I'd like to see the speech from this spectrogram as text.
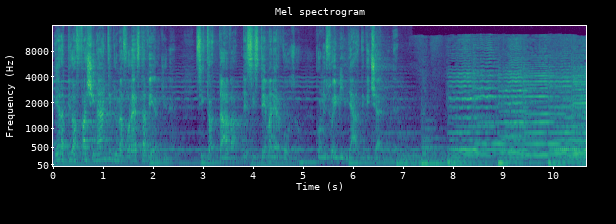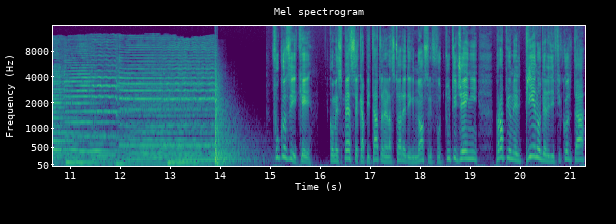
era più affascinante di una foresta vergine. Si trattava del sistema nervoso, con i suoi miliardi di cellule. Fu così che, come spesso è capitato nella storia dei nostri fottuti geni, proprio nel pieno delle difficoltà,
